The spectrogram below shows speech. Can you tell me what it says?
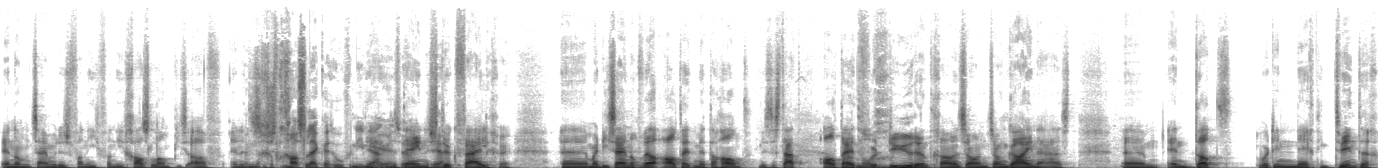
En dan zijn we dus van die, van die gaslampjes af. En het En is de dus gaslekken hoeven niet ja, meer. en zo. meteen een Ja. stuk veiliger. Eh, maar die zijn nog wel altijd met de hand. Dus er staat altijd voortdurend gewoon zo'n zo'n guy naast. Ehm, en dat wordt in 1920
